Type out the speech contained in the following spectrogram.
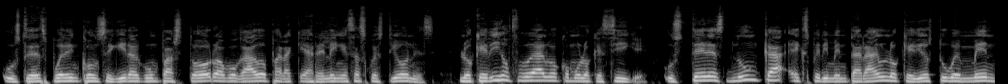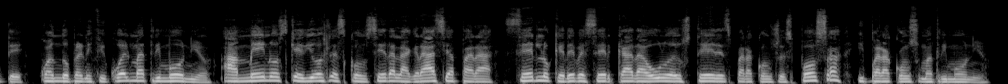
ustedes pueden conseguir algún pastor o abogado para que arreglen esas cuestiones. Lo que dijo fue algo como lo que sigue. Ustedes nunca experimentarán lo que Dios tuvo en mente cuando planificó el matrimonio, a menos que Dios les conceda la gracia para ser lo que debe ser cada uno de ustedes para con su esposa y para con su matrimonio.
